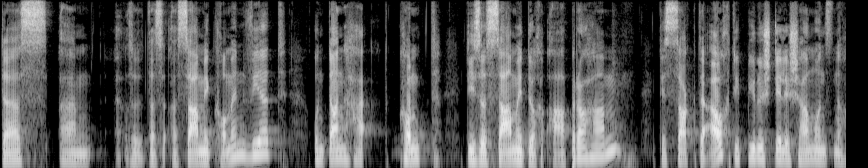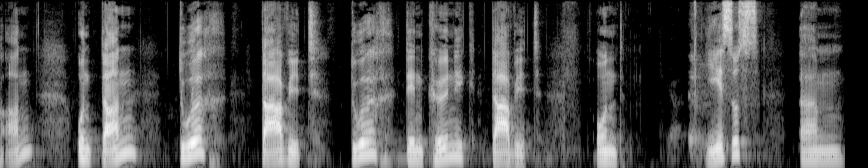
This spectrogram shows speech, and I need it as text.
dass, ähm, also, dass ein Same kommen wird und dann kommt dieser Same durch Abraham. Das sagt er auch, die Bibelstelle schauen wir uns noch an. Und dann durch David, durch den König David. Und Jesus ähm,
